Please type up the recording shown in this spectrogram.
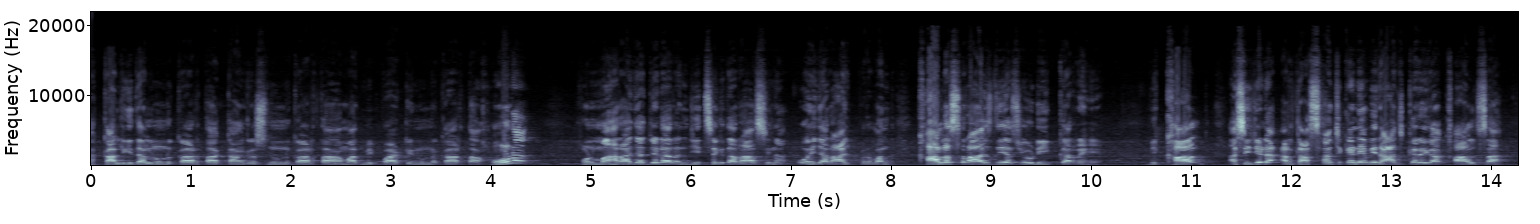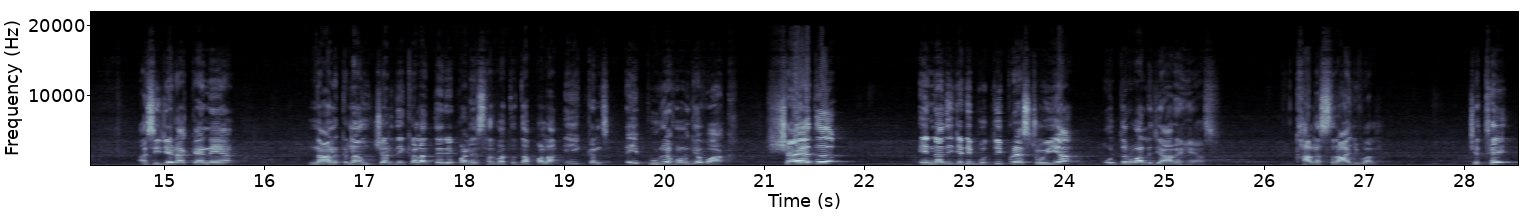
ਅਕਾਲੀ ਦਲ ਨੂੰ ਨਕਾਰਤਾ, ਕਾਂਗਰਸ ਨੂੰ ਨਕਾਰਤਾ, ਆਮ ਆਦਮੀ ਪਾਰਟੀ ਨੂੰ ਨਕਾਰਤਾ। ਹੁਣ ਹੁਣ ਮਹਾਰਾਜਾ ਜਿਹੜਾ ਰਣਜੀਤ ਸਿੰਘ ਦਾ ਰਾਜ ਸੀ ਨਾ, ਉਹ ਜਿਹਾ ਰਾਜ ਪ੍ਰਬੰਧ, ਖਾਲਸ ਰਾਜ ਦੀ ਅਸੀਂ ਉਡੀਕ ਕਰ ਰਹੇ ਹਾਂ। ਵੀ ਖਾਲ, ਅਸੀਂ ਜਿਹੜਾ ਅਰਦਾਸਾਂ 'ਚ ਕਹਿੰਦੇ ਆ ਵੀ ਰਾਜ ਕਰੇਗਾ ਖਾਲਸਾ, ਅਸੀਂ ਜਿਹੜਾ ਕਹਿੰਦੇ ਆ ਨਾਨਕ ਨਾਮ ਚੜ੍ਹਦੀ ਕਲਾ ਤੇਰੇ ਭਾਣੇ ਸਰਬੱਤ ਦਾ ਭਲਾ, ਇਹ ਕੰਸ- ਇਹ ਪੂਰੇ ਹੋਣਗੇ ਵਾਕ। ਸ਼ਾਇਦ ਇਹਨਾਂ ਦੀ ਜਿਹੜੀ ਬੁੱਧੀ ਭ੍ਰਸ਼ਟ ਹੋਈ ਆ, ਉਧਰ ਵੱਲ ਜਾ ਰਹੇ ਹਾਂ ਅਸੀਂ। ਖਾਲਸ ਰਾਜ ਵੱਲ, ਜਿੱਥੇ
